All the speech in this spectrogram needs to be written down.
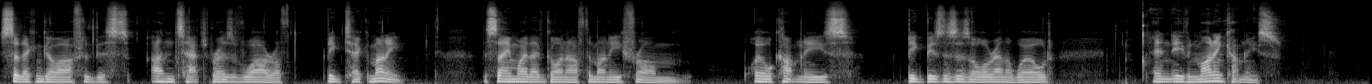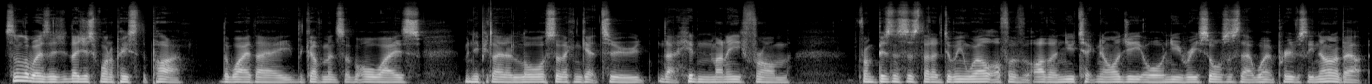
so they can go after this untapped reservoir of big tech money. The same way they've gone after money from oil companies, big businesses all around the world, and even mining companies. So in other words, they, they just want a piece of the pie. The way they, the governments have always manipulated law so they can get to that hidden money from from businesses that are doing well off of either new technology or new resources that weren't previously known about.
